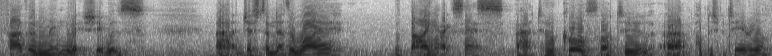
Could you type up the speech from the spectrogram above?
Fathom, in which it was uh, just another way of buying access uh, to a course or to uh, published material.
